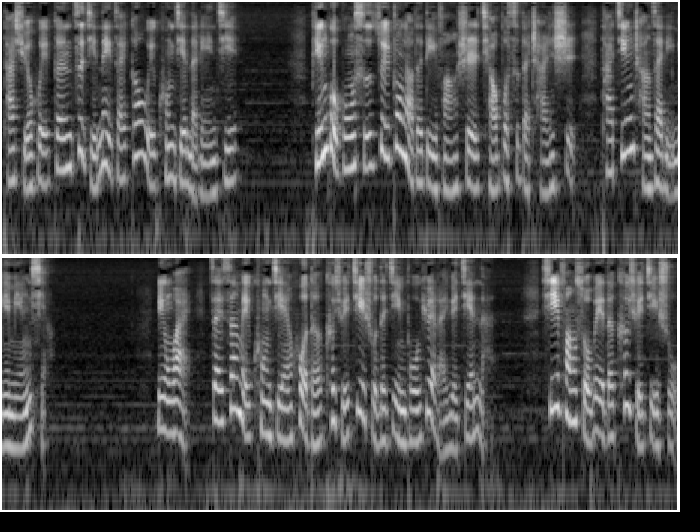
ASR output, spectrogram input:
他学会跟自己内在高维空间的连接。苹果公司最重要的地方是乔布斯的禅室，他经常在里面冥想。另外，在三维空间获得科学技术的进步越来越艰难。西方所谓的科学技术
